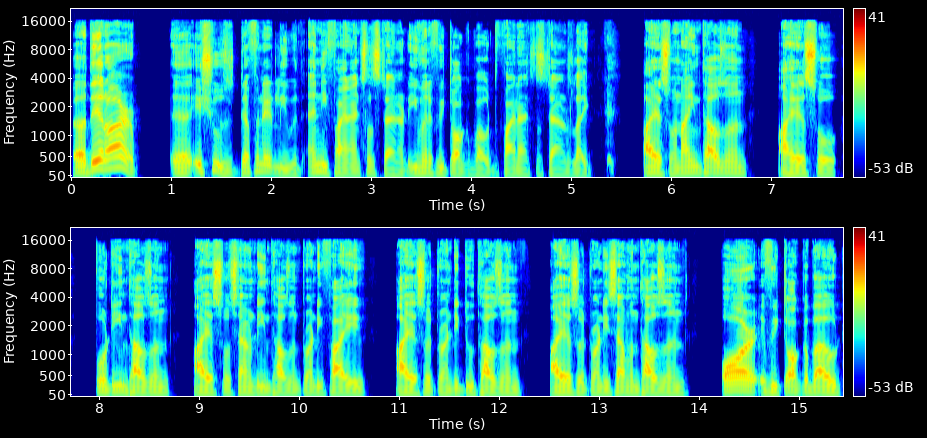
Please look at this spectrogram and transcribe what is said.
Uh, there are uh, issues definitely with any financial standard, even if we talk about the financial standards like ISO 9000, ISO 14000, ISO 17025, ISO 22000, ISO 27000, or if we talk about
